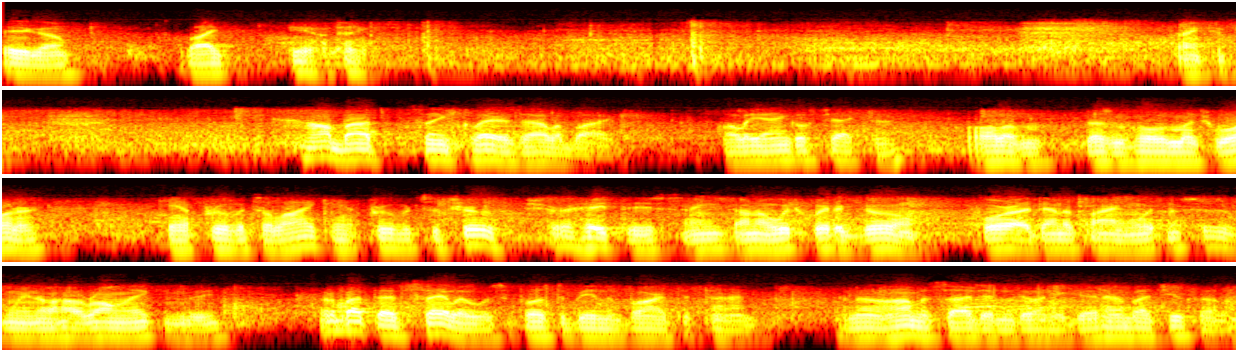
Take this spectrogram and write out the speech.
There you go. Light. Yeah, thanks. Thank you. How about St. Clair's alibi? All the angles checked, huh? All of them. Doesn't hold much water. Can't prove it's a lie, can't prove it's the truth. Sure hate these things. Don't know which way to go. Four identifying witnesses, and we know how wrong they can be. What about that sailor who was supposed to be in the bar at the time? I know homicide didn't do any good. How about you, fella?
